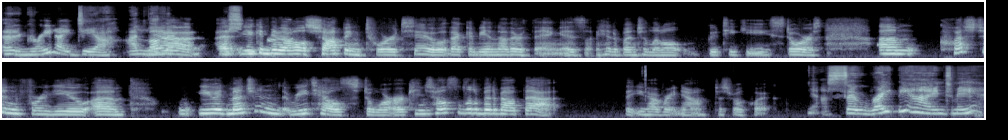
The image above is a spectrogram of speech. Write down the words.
that's a, great idea. I love yeah. it. you can do a whole shopping tour too. That could be another thing is hit a bunch of little boutique stores. Um, question for you. Um, you had mentioned retail store. Can you tell us a little bit about that? that you have right now, just real quick? Yeah. So right behind me,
